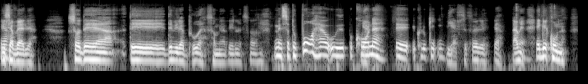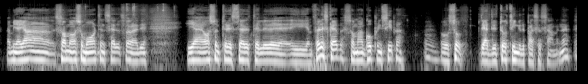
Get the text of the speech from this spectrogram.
hvis Ja. jeg vælger. Så det, er- det, det vil jeg bruge, som jeg vil. Så. Men så du bor herude på grund af øh, økologien. Ja, selvfølgelig. Ja. Jamen, ikke kun. Jeg mener, jeg, som også Morten sagde før, det, jeg er også interesseret til øh, i en fællesskab, som har gode principper. Mm. Og så ja, det er to ting, der passer sammen. Eh? Mm.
